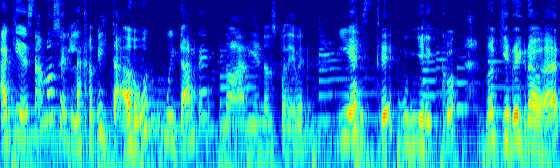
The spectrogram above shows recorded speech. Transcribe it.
Aquí estamos en la camita aún muy tarde, nadie nos puede ver. Y este muñeco no quiere grabar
